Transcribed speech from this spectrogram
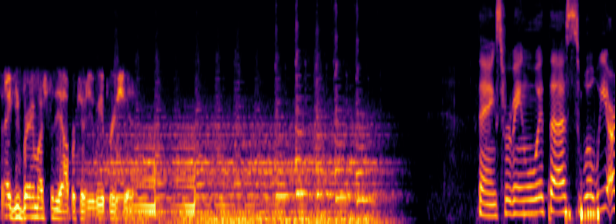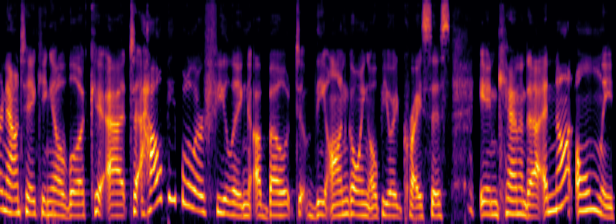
Thank you very much for the opportunity. We appreciate it. Thanks for being with us. Well, we are now taking a look at how people are feeling about the ongoing opioid crisis in Canada, and not only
